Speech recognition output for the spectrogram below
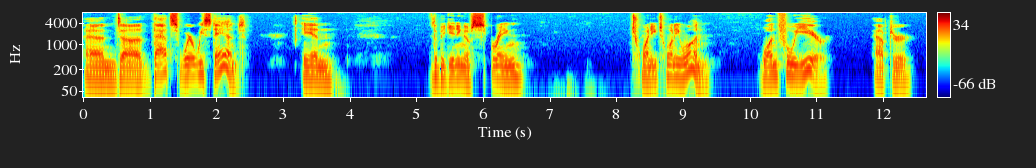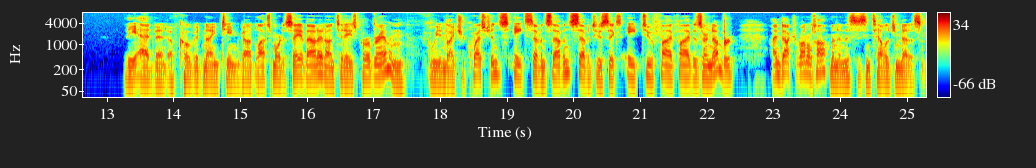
and uh, that's where we stand in the beginning of spring 2021, one full year after the advent of COVID 19. We've got lots more to say about it on today's program, and we invite your questions. 877-726-8255 is our number. I'm Dr. Ronald Hoffman, and this is Intelligent Medicine.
